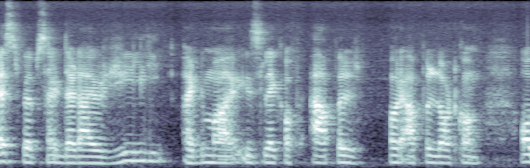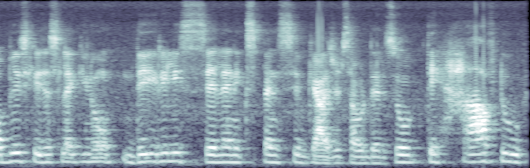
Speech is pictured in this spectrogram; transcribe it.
best website that i really admire is like of apple or apple.com obviously just like you know they really sell an expensive gadgets out there. So they have to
